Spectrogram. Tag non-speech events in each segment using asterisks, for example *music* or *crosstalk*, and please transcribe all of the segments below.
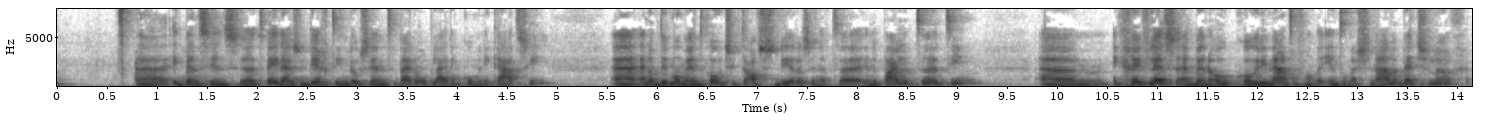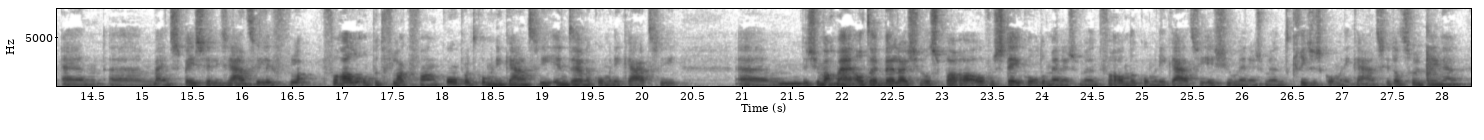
Uh, ik ben sinds 2013 docent bij de opleiding Communicatie. en op dit moment coach ik de afstudeerders in het in de pilotteam. Um, ik geef les en ben ook coördinator van de internationale bachelor. En uh, mijn specialisatie ligt vooral op het vlak van corporate communicatie, interne communicatie. Um, dus je mag mij altijd bellen als je wil sparren over stakeholder management, verandercommunicatie, issue management, crisiscommunicatie, dat soort dingen.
